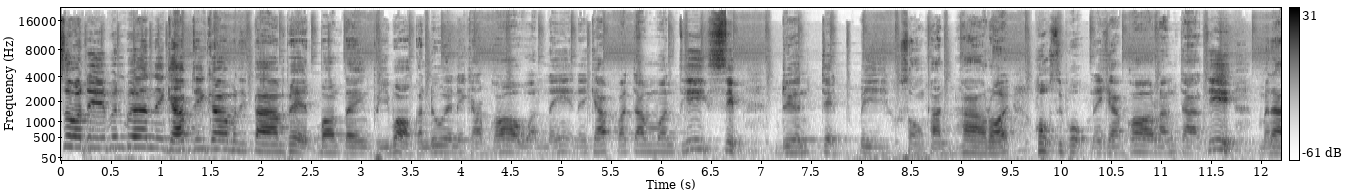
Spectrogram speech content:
สวัสดีเพื่อนๆนะครับที่เข้ามาติดตามเพจบอลเตงผีบอกกันด้วยนะครับ ก็วันนี้นะครับประจำวันที่ 10 เดือน 7 ปี 2566 นะครับ ก็หลังจากที่ไม่ได้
